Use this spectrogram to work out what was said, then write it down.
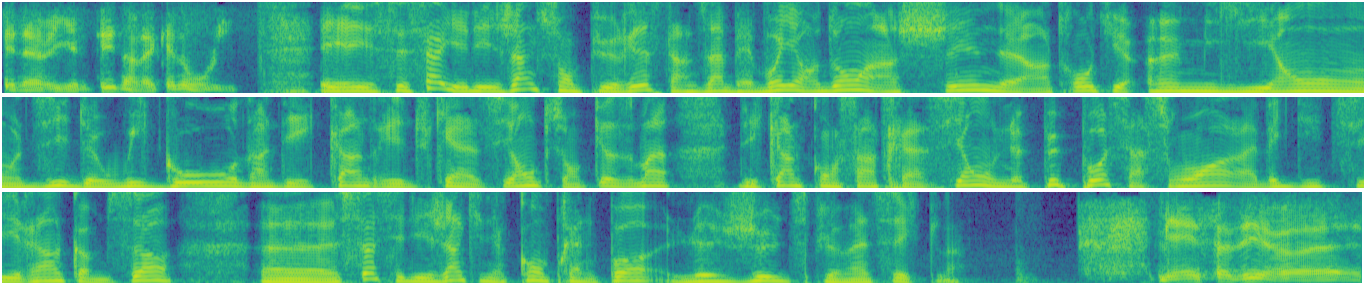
c'est la réalité dans laquelle on vit. Et c'est ça, il y a des gens qui sont puristes en disant, ben voyons donc, en Chine, entre autres, il y a un million, on dit, de Ouïghours dans des camps de rééducation qui sont quasiment des camps de concentration. On ne peut pas s'asseoir avec des tyrans comme ça. Euh, ça, c'est des gens qui ne comprennent pas le jeu diplomatique. Là. Bien, c'est-à-dire, euh,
